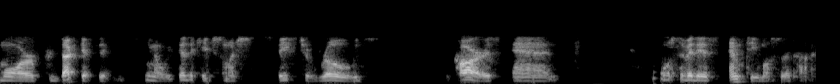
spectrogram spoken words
more productive things. You know, we dedicate so much space to roads, to cars, and most of it is empty most of the time.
